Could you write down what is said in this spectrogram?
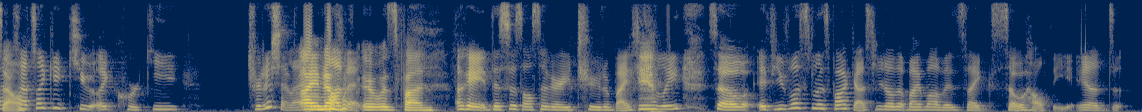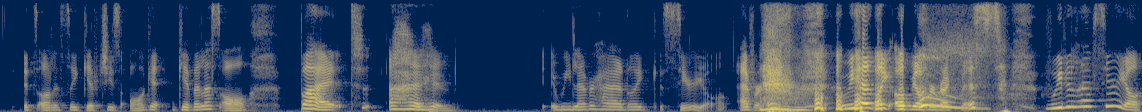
So such like a cute, like quirky tradition. I, I know love it. it was fun. Okay, this is also very true to my family. So if you've listened to this podcast, you know that my mom is like so healthy, and it's honestly a gift she's all get given us all. But um, we never had like cereal ever. we had like oatmeal for breakfast. We didn't have cereal,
